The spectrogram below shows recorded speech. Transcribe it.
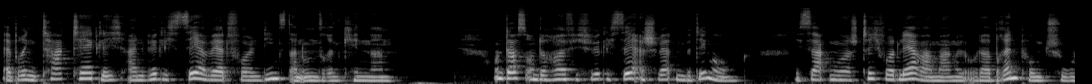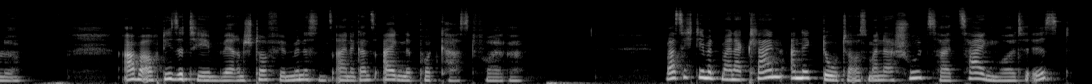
erbringen tagtäglich einen wirklich sehr wertvollen Dienst an unseren Kindern. Und das unter häufig wirklich sehr erschwerten Bedingungen. Ich sag nur Stichwort Lehrermangel oder Brennpunktschule. Aber auch diese Themen wären Stoff für mindestens eine ganz eigene Podcast-Folge. Was ich dir mit meiner kleinen Anekdote aus meiner Schulzeit zeigen wollte, ist,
